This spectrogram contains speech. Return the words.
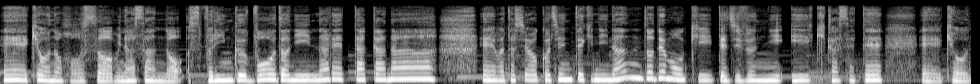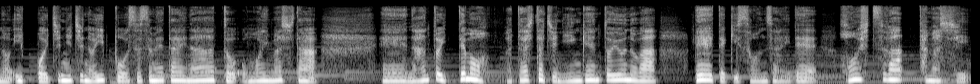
えー、今日の放送皆さんのスプリングボードになれたかな、えー、私は個人的に何度でも聞いて自分に言い聞かせて、えー、今日の一歩一日の一歩を進めたいなと思いました。えー、何と言っても私たち人間というのは霊的存在で本質は魂。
